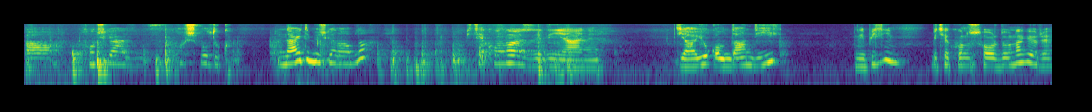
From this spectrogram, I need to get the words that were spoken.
Aa, hoş geldiniz. Hoş bulduk. Nerede Müjgan abla? Bir tek onu özledin yani. Ya yok ondan değil. Ne bileyim, bir tek onu sorduğuna göre.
